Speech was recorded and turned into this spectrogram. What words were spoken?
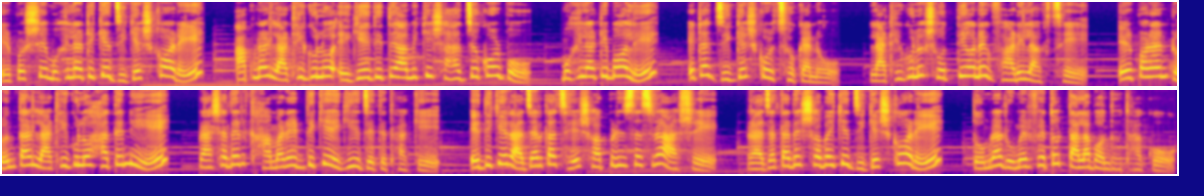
এরপর সে মহিলাটিকে জিজ্ঞেস করে, আপনার লাঠিগুলো এগিয়ে দিতে আমি কি সাহায্য করব? মহিলাটি বলে, এটা জিজ্ঞেস করছ কেন? লাঠিগুলো সত্যি অনেক ভারী লাগছে। এরপর অ্যান্টন তার লাঠিগুলো হাতে নিয়ে প্রাসাদের খামারের দিকে এগিয়ে যেতে থাকে। এদিকে রাজার কাছে সব প্রিন্সেসরা আসে। রাজা তাদের সবাইকে জিজ্ঞেস করে, তোমরা রুমের ভেতর তালা বন্ধ থাকো।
